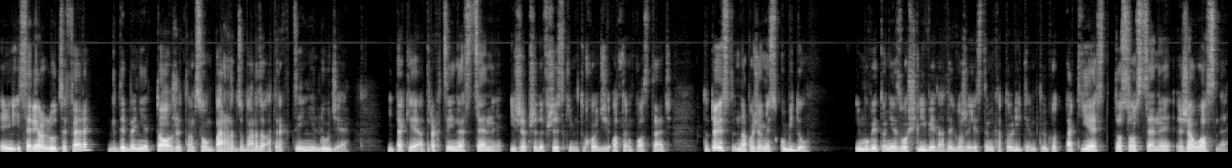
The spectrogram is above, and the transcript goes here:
I serial Lucyfer, gdyby nie to, że tam są bardzo, bardzo atrakcyjni ludzie i takie atrakcyjne sceny i że przede wszystkim tu chodzi o tę postać, to to jest na poziomie Scooby-Doo. I mówię to nie złośliwie, dlatego że jestem katolikiem, tylko tak jest. To są sceny żałosne.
